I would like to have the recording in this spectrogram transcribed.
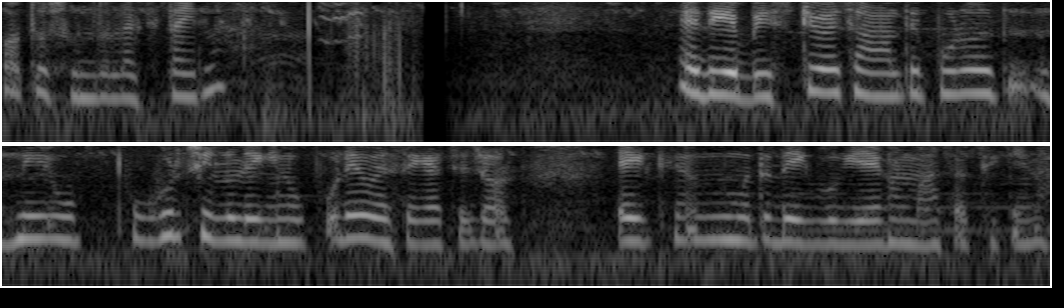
কত সুন্দর লাগছে, তাই না? এদিকে বৃষ্টি হয়েছে, আমাদের পুরো পুকুর ছিল, লেকিন উপরেও এসে গেছে জল। এই মধ্যে দেখব গিয়ে এখন মাছ আছে কিনা।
